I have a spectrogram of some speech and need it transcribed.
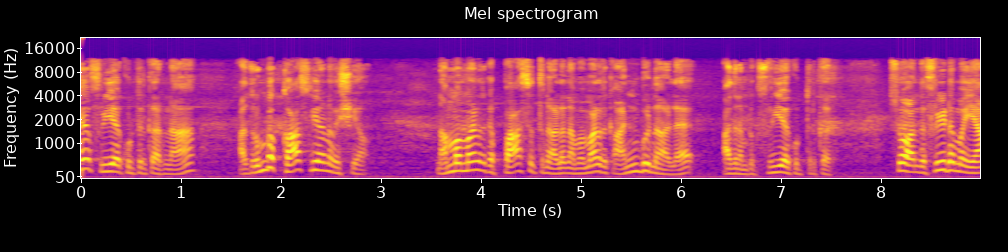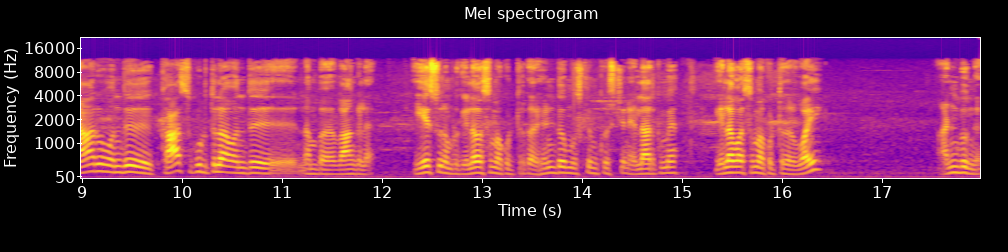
ஏன் ஃப்ரீயாக கொடுத்துருக்காருன்னா அது ரொம்ப காஸ்ட்லியான விஷயம். நம்ம மேலே இருக்க பாசத்தினால நம்ம மேலே இருக்க அன்புனால அது நம்மளுக்கு ஃப்ரீயாக கொடுத்துருக்காரு. ஸோ அந்த ஃப்ரீடமை யாரும் வந்து காசு கொடுத்துலாம் வந்து நம்ம வாங்கலை. இயேசு நம்மளுக்கு இலவசமாக கொடுத்துருக்காரு. ஹிந்து முஸ்லீம் கிறிஸ்டின் எல்லாருக்குமே இலவசமாக கொடுத்துருக்காரு. வை அன்புங்க.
